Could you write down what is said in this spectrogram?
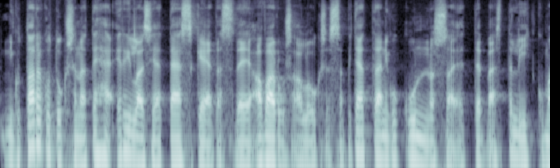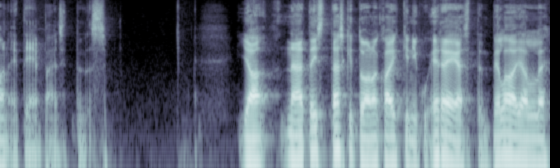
niin kuin tarkoituksena tehdä erilaisia täskejä tässä teidän avaruusaluksessa. Pitää tämä niin kuin kunnossa, että päästä liikkumaan eteenpäin sitten tässä. Ja nämä täskit on kaikki niin kuin erejä sitten pelaajalle,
